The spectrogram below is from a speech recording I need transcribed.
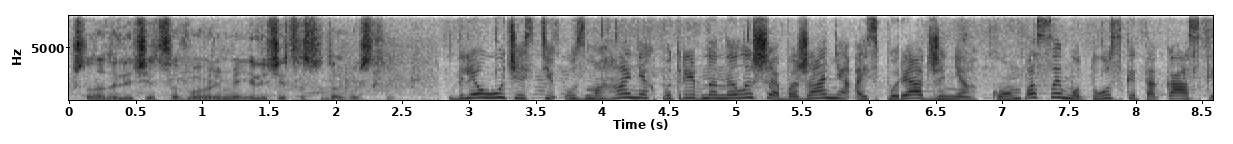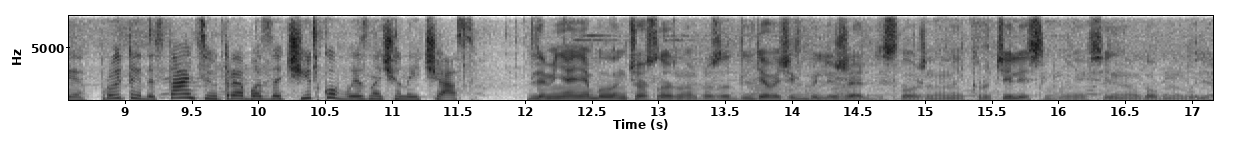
что надо лечиться вовремя и лечиться с удовольствием. Для участі у змаганнях потрібне не лише бажання, а й спорядження – компаси, мотузки та каски. Пройти дистанцію треба за чітко визначений час. Для меня не было ничего сложного, просто для девочек были жерди сложные. Они крутились, мне сильно удобно были.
